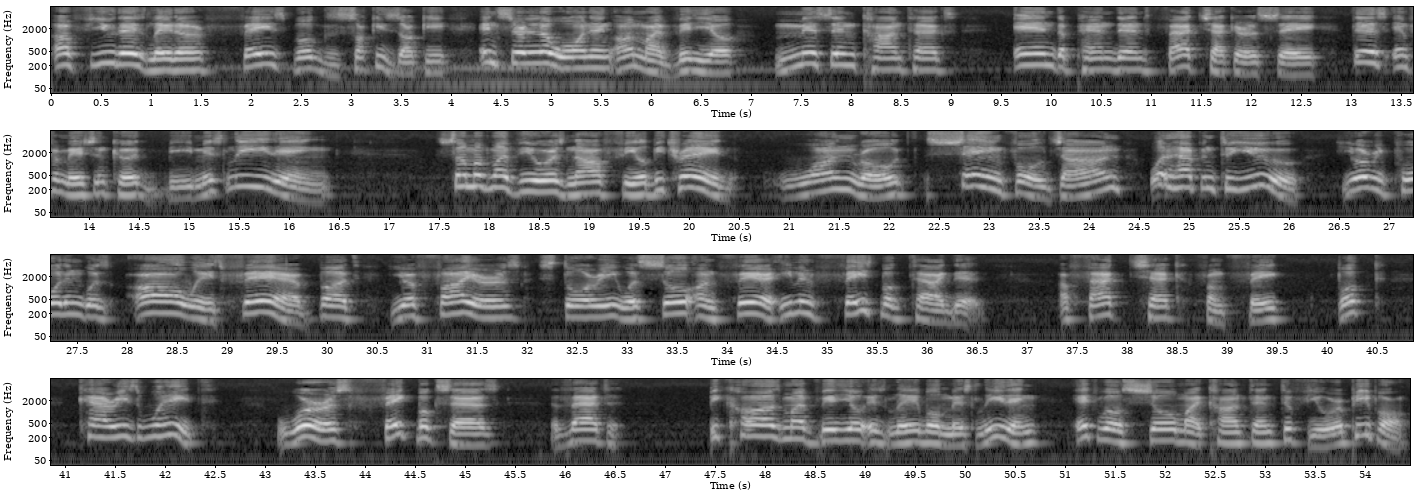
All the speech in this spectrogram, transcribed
A few days later, Facebook Zucky Zucky inserted a warning on my video missing context. Independent fact checkers say this information could be misleading. Some of my viewers now feel betrayed. One wrote, Shameful, John. What happened to you? Your reporting was always fair, but your fires story was so unfair, even Facebook tagged it. A fact check from Facebook carries weight. Worse, Facebook says that because my video is labeled misleading, it will show my content to fewer people.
